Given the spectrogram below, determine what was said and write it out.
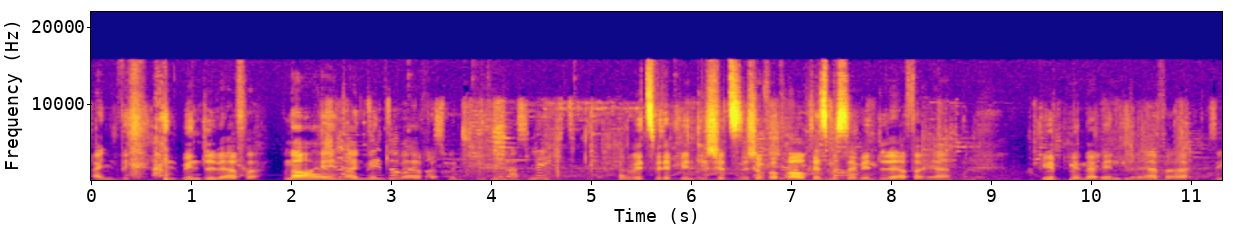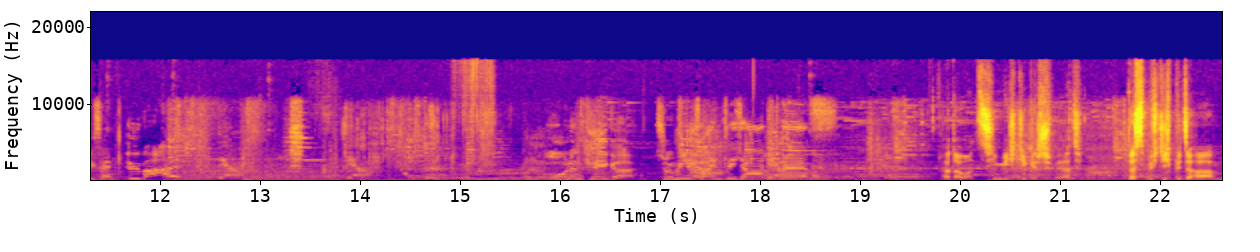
Ein, ein Windelwerfer. Nein, ein Windelwerfer. Was wünscht du für das Licht? Der Witz mit dem Windelschützen ist schon verbraucht. Jetzt muss der Windelwerfer her. Gib mir mehr Windelwerfer. Sie sind überall. Runenkrieger, zu mir. Feindlicher Angriff. Hat aber ein ziemlich dickes Schwert. Das möchte ich bitte haben.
